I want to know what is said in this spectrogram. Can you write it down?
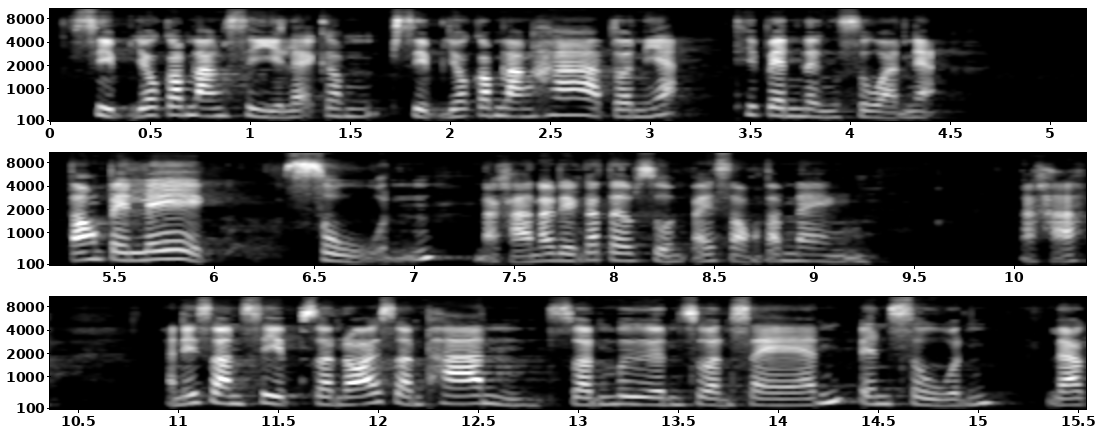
10 ยกกำลัง 4 และกำ10 ยกกำลัง 5 ตัวเนี้ยที่เป็น 1 ส่วนเนี่ยต้องเป็นเลข 0 นะคะ นักเรียนก็เติม 0 ไป 2ตำแหน่ง นะคะ อันนี้ส่วน10ส่วนร้อยส่วนพันส่วนหมื่นส่วนแสนเป็น0แล้ว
